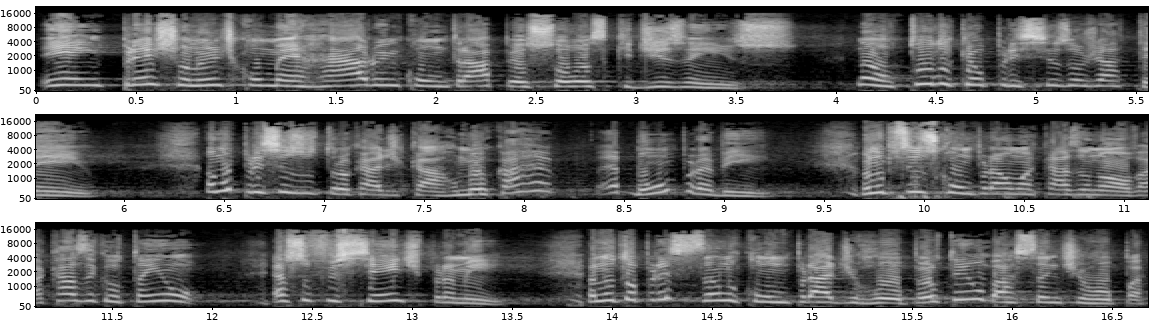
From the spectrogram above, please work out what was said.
E é impressionante como é raro encontrar pessoas que dizem isso. Não, tudo que eu preciso eu já tenho. Eu não preciso trocar de carro, meu carro é, é bom para mim. Eu não preciso comprar uma casa nova. A casa que eu tenho é suficiente para mim. Eu não estou precisando comprar de roupa. Eu tenho bastante roupa.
